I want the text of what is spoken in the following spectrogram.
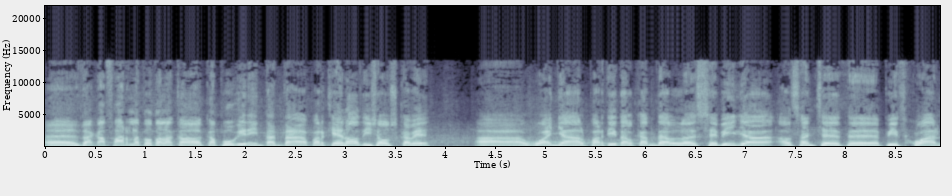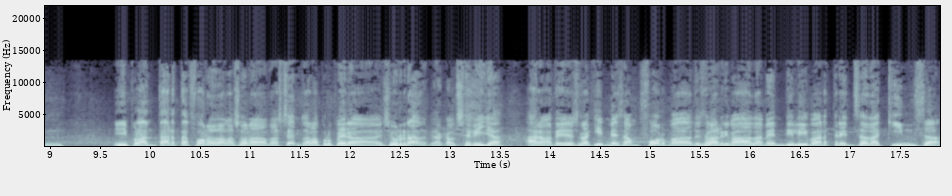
eh, d'agafar-la tota la que, que puguin i intentar, per què no, dijous que ve, eh, guanyar el partit al camp del Sevilla, el Sánchez eh, Pizjuán, i plantar-te fora de la zona de descens a la propera jornada, ja que el Sevilla ara mateix és l'equip més en forma des de l'arribada de Mendy Líbar, 13 de 15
